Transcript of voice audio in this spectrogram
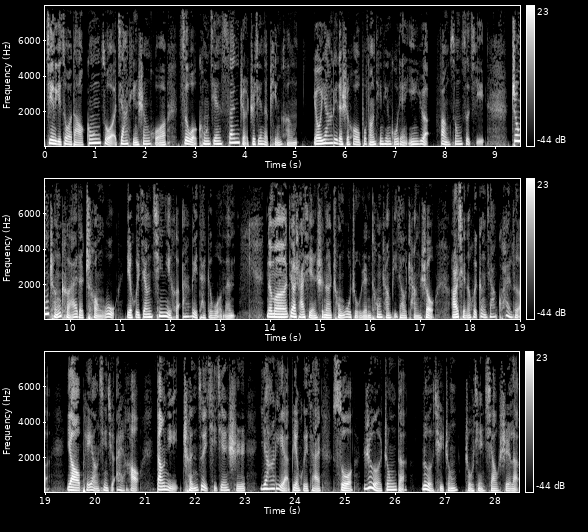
尽力做到工作、家庭生活、自我空间三者之间的平衡。有压力的时候，不妨听听古典音乐，放松自己。忠诚可爱的宠物也会将亲昵和安慰带给我们。那么，调查显示呢，宠物主人通常比较长寿，而且呢会更加快乐。要培养兴趣爱好，当你沉醉其间时，压力啊便会在所热衷的乐趣中逐渐消失了。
